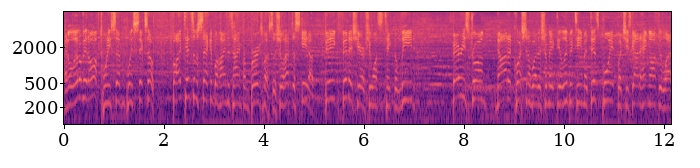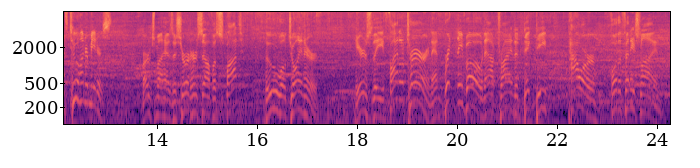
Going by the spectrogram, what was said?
And a little bit off, 27.60. Five tenths of a second behind the time from Bergsma, so she'll have to skate a big finish here if she wants to take the lead. Very strong, not a question of whether she'll make the Olympic team at this point, but she's got to hang on to the last 200 meters. Bergsma has assured herself a spot. Who will join her? Here's the final turn, and Brittany Bowe now trying to dig deep. Power for the finish line.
